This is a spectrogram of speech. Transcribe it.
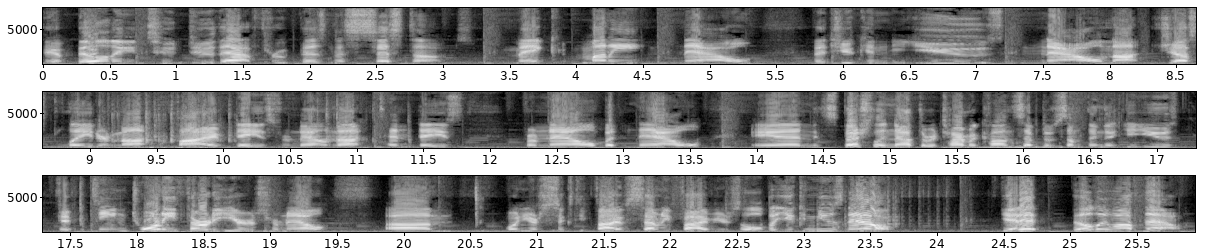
the ability to do that through business systems. Make money now that you can use now, not just later, not five days from now, not 10 days from now, but now. And especially not the retirement concept of something that you use 15, 20, 30 years from now um, when you're 65, 75 years old, but you can use now. Get it? Building wealth now.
